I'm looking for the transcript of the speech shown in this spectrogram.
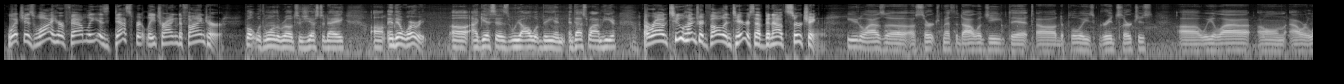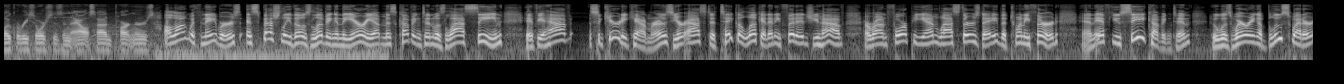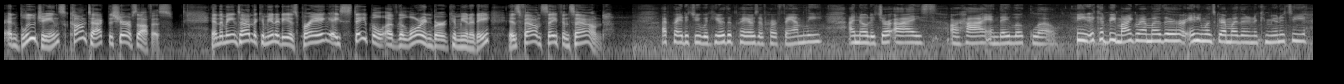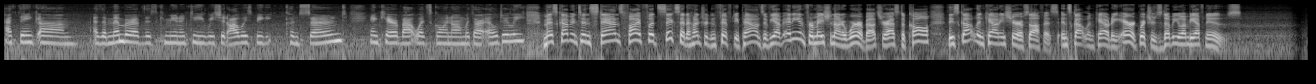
Which is why her family is desperately trying to find her. Spoke with one of the relatives yesterday, uh, and they're worried. Uh, I guess as we all would be, and, and, that's why I'm here. Around 200 volunteers have been out searching. We utilize a, a search methodology that uh, deploys grid searches. Uh, we rely on our local resources and outside partners. Along with neighbors, especially those living in the area Miss Covington was last seen. If you have security cameras, you're asked to take a look at any footage you have around 4 p.m. last Thursday, the 23rd. And if you see Covington, who was wearing a blue sweater and blue jeans, contact the sheriff's office. In the meantime, the community is praying a staple of the Laurinburg community is found safe and sound. I pray that you would hear the prayers of her family. I know that your eyes are high and they look low. I mean, it could be my grandmother or anyone's grandmother in the community. I think um, as a member of this community, we should always be concerned and care about what's going on with our elderly. Miss Covington stands five foot six at 150 pounds. If you have any information on her whereabouts, you're asked to call the Scotland County Sheriff's Office. In Scotland County, Eric Richards, WMBF News.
